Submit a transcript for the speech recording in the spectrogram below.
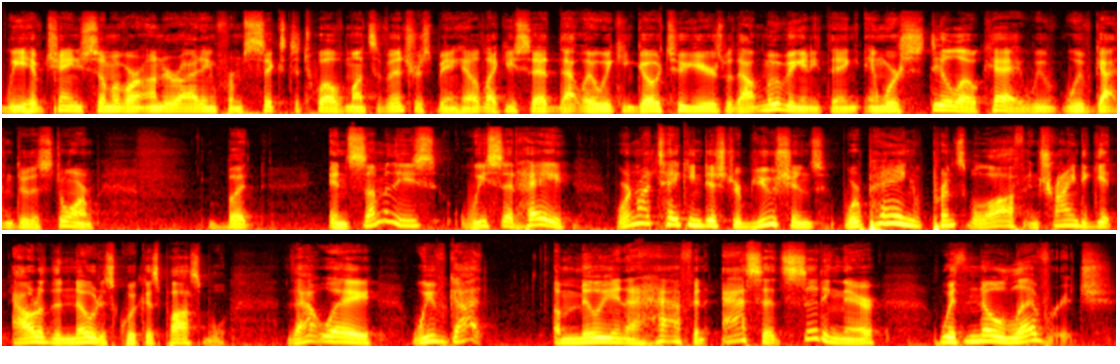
we have changed some of our underwriting from six to twelve months of interest being held, like you said. That way we can go two years without moving anything, and we're still okay. We've we've gotten through the storm. But in some of these, we said, hey, we're not taking distributions. We're paying principal off and trying to get out of the note as quick as possible. That way, we've got a million and a half in assets sitting there with no leverage.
